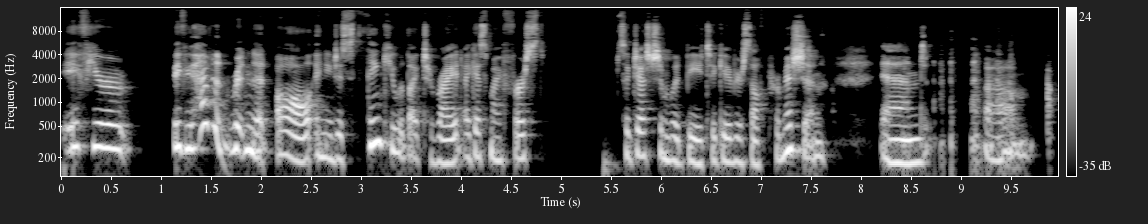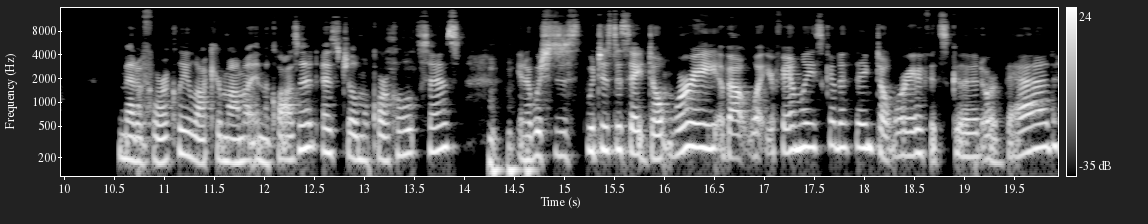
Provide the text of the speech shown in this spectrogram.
if you're if you haven't written at all and you just think you would like to write, I guess my first suggestion would be to give yourself permission and um, metaphorically lock your mama in the closet, as Jill McCorkle says. you know, which is which is to say, don't worry about what your family's going to think. Don't worry if it's good or bad,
